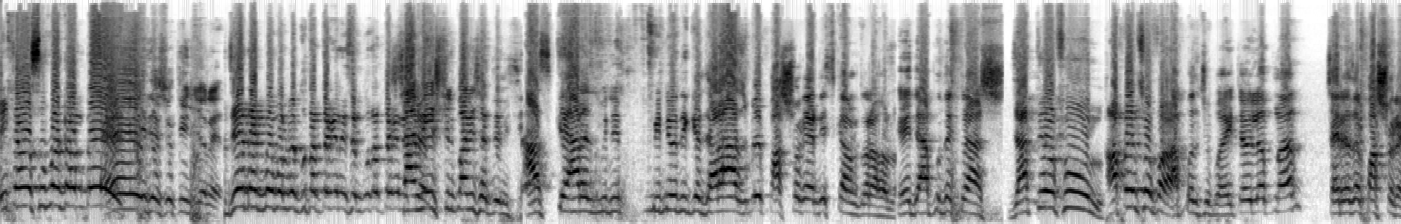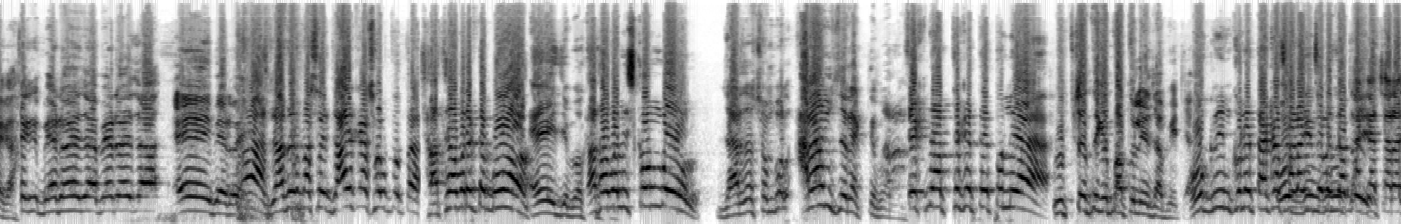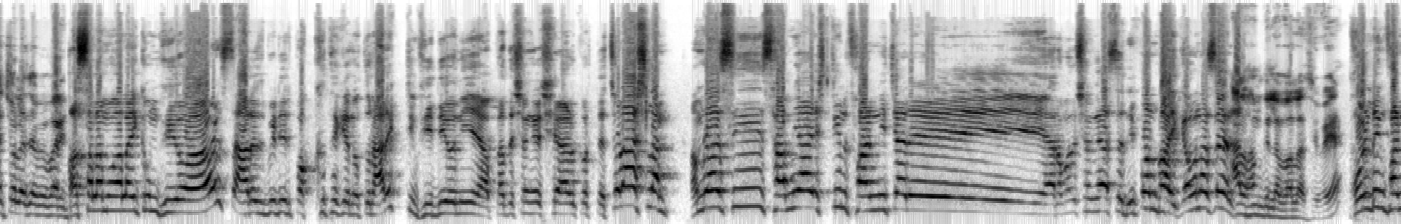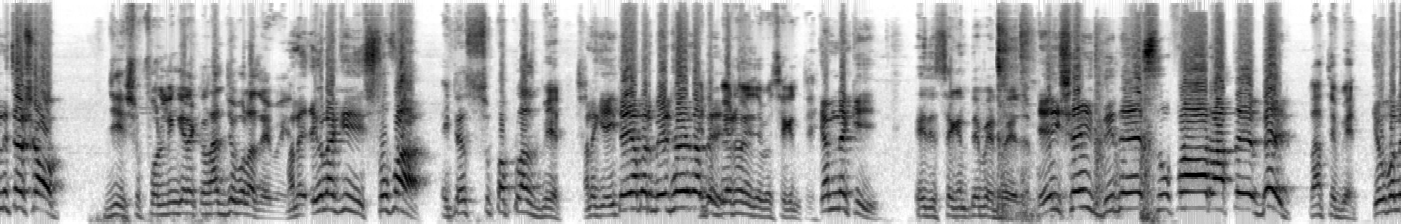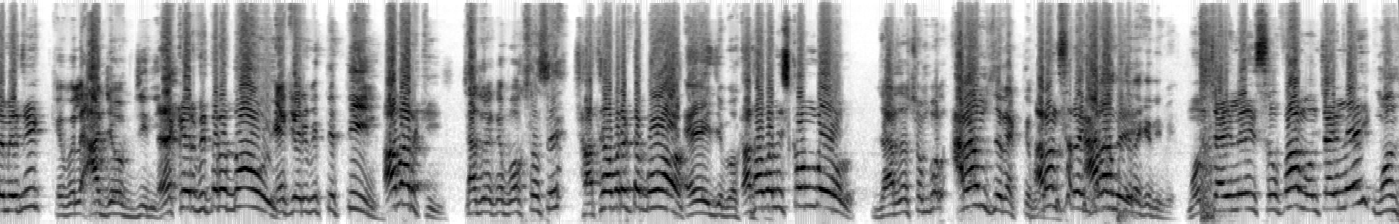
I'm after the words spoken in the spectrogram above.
এইটাও সুপার কাম্পে এই দেশে তিনজনের। যে দেখবে বলবে কোথা থেকে নিছেন কোথা থেকে নিছেন স্টিল পানির সাথে নিছি। আজকে আর এস ভিডিও দিকে যারা আসবে পাঁচশো টাকা ডিসকাউন্ট করা হলো। এই যে আপু দেখতে আস। জাতীয় ফুল আপেল সোফা। আপেল সোফা এটা হইল আপনার টাকা। বেড হয়ে যা বেড হয়ে যা এই বেড হয়ে যাদের বাসায় স্বল্পতা সাথে আবার একটা বক্স এই যে বক্স কাঁথা বালিশ কম্বল। যার যার সম্বল আরামসে রাখতে পারে টেকনাফ থেকে তেতুলিয়া। রূপসা থেকে পাতুলিয়ে যাবে এটা। অগ্রিম কোনো টাকা ছাড়াই চলে যাবে? টাকা ছাড়া চলে যাবে বাড়িতে। আসসালামু আলাইকুম ভিউয়ার্স আরএসবিডির পক্ষ থেকে নতুন আরেকটি ভিডিও নিয়ে আপনাদের সঙ্গে শেয়ার করতে চলে আসলাম। আমরা আছি সামিয়া স্টিল ফার্নিচারে। আর আমাদের সঙ্গে আছে রিপন ভাই কেমন আছেন? আলহামদুলিল্লাহ ভালো আছে ভাইয়া। হোল্ডিং ফার্নিচার সব জি ফোল্ডিং এর একটা রাজ্য বলা যায় ভাই। মানে এগুলা কি সোফা? এটা সুপার প্লাস বেড মানে কি এইটাই আবার বেড হয়ে যাবে? বেড হয়ে যাবে সেকেন্ডে কেমনে কি? এই যে সেকেন্ডে বেড হয়ে যাবে। এই সেই দিনে সোফা রাতে বেড রাতে বেড কেউ বলে ম্যাজিক কে বলে আজব জিনিস। একের ভিতরে দুই। একের ভিত্তি তিন। আবার কি? চাদর একটা বক্স আছে। সাথে আবার একটা বক্স এই যে বক্স কাঁথা বালিশ কম্বল। যার যার সম্বল আরামসে রাখতে আরামসে রাখতে আরামসে রেখে দিবে। মন চাইলেই সোফা মন চাইলেই মন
